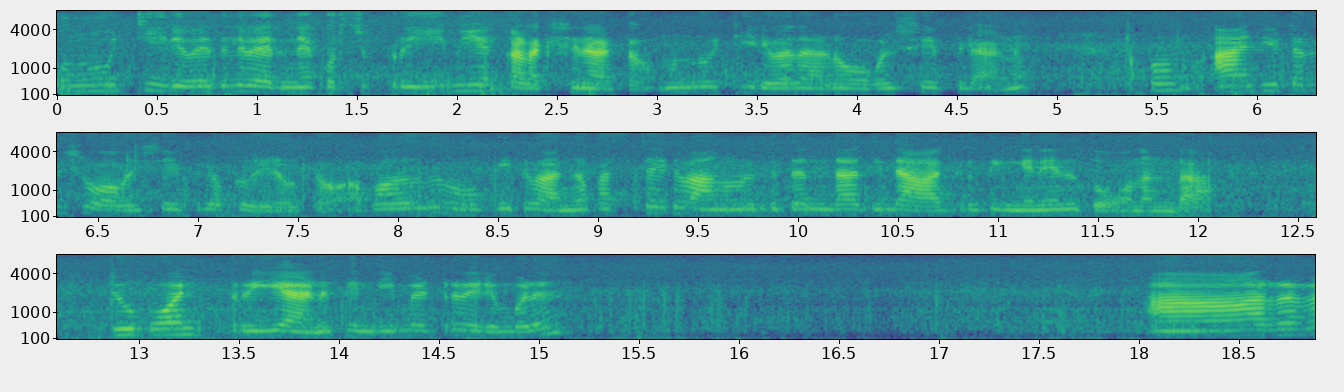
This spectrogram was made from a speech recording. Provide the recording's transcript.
മുന്നൂറ്റി ഇരുപതിൽ വരുന്ന കുറച്ച് പ്രീമിയം കളക്ഷൻ ആട്ടോ മുന്നൂറ്റി ഇരുപതാണ് ഓവൽ ഷേപ്പിലാണ് അപ്പം ആന്റി ഷോവൽ ഷേപ്പിലൊക്കെ വരും കേട്ടോ. അപ്പോൾ അത് നോക്കിയിട്ട് വാങ്ങുക. ഫസ്റ്റായിട്ട് വാങ്ങുന്നവർക്ക് എന്താ അതിന്റെ ആകൃതി ഇങ്ങനെയെന്ന് തോന്നണ്ട. ടു പോയിന്റ് ത്രീ ആണ്. സെന്റിമീറ്റർ വരുമ്പോൾ ആറര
